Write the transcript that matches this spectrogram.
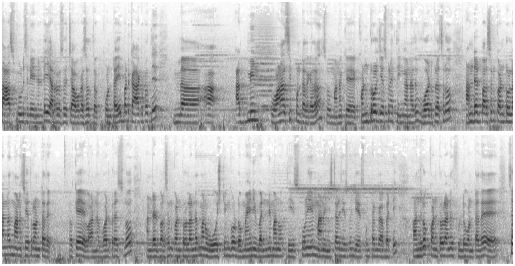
సాస్ టూల్స్లో ఏంటంటే ఎర్రర్స్ వచ్చే అవకాశాలు తక్కువ ఉంటాయి. బట్ కాకపోతే అడ్మిన్ ఓనర్షిప్ ఉంటుంది కదా సో మనకి కంట్రోల్ చేసుకునే థింగ్ అన్నది వర్డ్ ప్రెస్లో హండ్రెడ్ పర్సెంట్ కంట్రోల్ అన్నది మన చేతిలో ఉంటుంది. ఓకే వర్డ్ ప్రెస్లో హండ్రెడ్ పర్సెంట్ కంట్రోల్ అన్నది మన హోస్టింగ్ డొమైన్ ఇవన్నీ మనం తీసుకుని మనం ఇన్స్టాల్ చేసుకుని చేసుకుంటాం కాబట్టి అందులో కంట్రోల్ అనేది ఫుల్గా ఉంటుంది. సో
